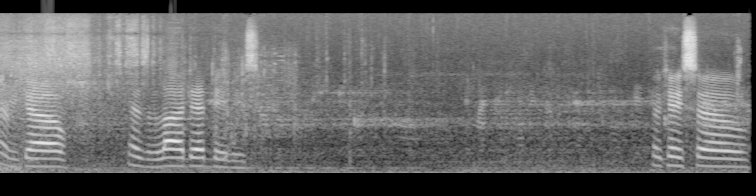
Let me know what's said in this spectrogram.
There we go. There's a lot of dead babies. Okay, so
